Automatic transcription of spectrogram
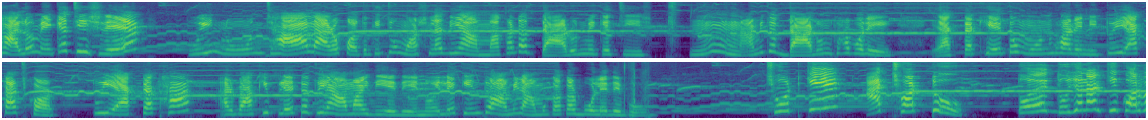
ভালো মেখেছিস রে? তুই নুন, ঝাল, আরও কত কিছু মশলা দিয়ে আম মাখাটা দারুণ মেখেছিস। হুম, আমি তো দারুণ খাব রে। একটা খেয়ে তো মন ভরেনি। তুই এক কাজ কর, তুই একটা খা আর বাকি প্লেটটা তুই আমায় দিয়ে দে, নইলে কিন্তু আমি রামু কাকার বলে দেব। ছুটকে আর ছোট্টু, তোদের দুজন আর কি করব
